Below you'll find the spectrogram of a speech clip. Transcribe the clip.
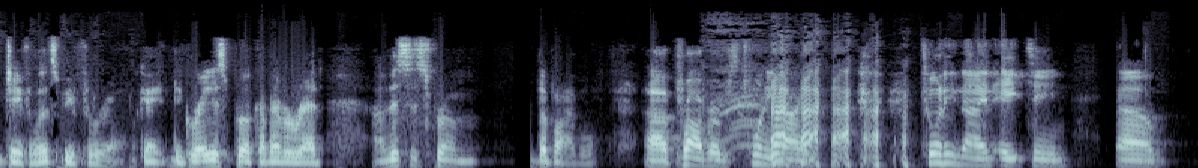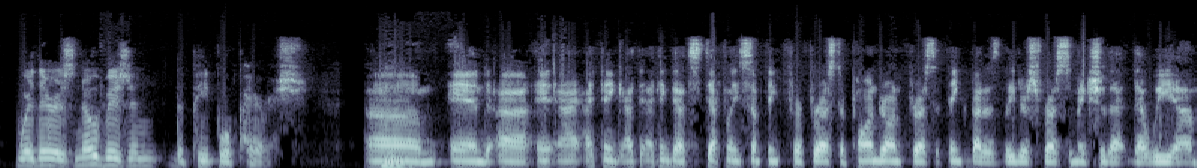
Japheth, let's be for real, okay? The greatest book I've ever read. Uh, this is from the Bible, uh, Proverbs 29, 29 18. Um, where there is no vision, the people perish. Hmm. Um, and uh, and I, I think I, th- I, think that's definitely something for, for us to ponder on, for us to think about as leaders, for us to make sure that that we um,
